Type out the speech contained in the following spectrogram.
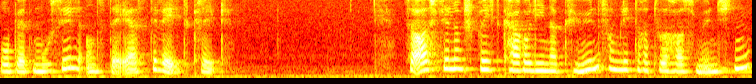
Robert Musil und der Erste Weltkrieg. Zur Ausstellung spricht Carolina Kühn vom Literaturhaus München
